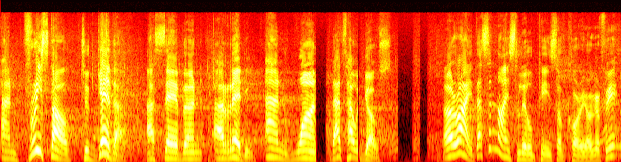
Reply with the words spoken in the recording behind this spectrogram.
and freestyle together. A seven, a ready, and one. That's how it goes. All right, that's a nice little piece of choreography.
